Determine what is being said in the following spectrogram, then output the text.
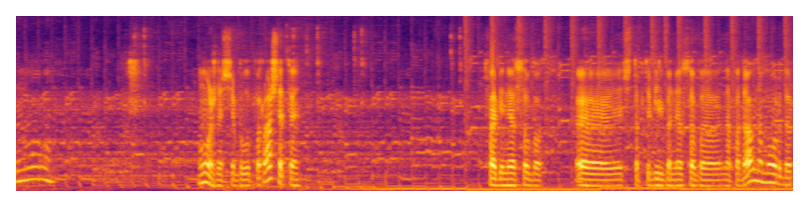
Ну. Можна ще було порашити. Фабі не особо. Е, тобто Більбо не особо нападав на Мордор.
